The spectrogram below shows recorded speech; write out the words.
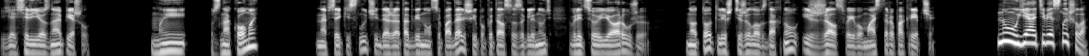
Я серьезно опешил. «Мы знакомы?» На всякий случай даже отодвинулся подальше и попытался заглянуть в лицо ее оружию. Но тот лишь тяжело вздохнул и сжал своего мастера покрепче. «Ну, я о тебе слышала.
